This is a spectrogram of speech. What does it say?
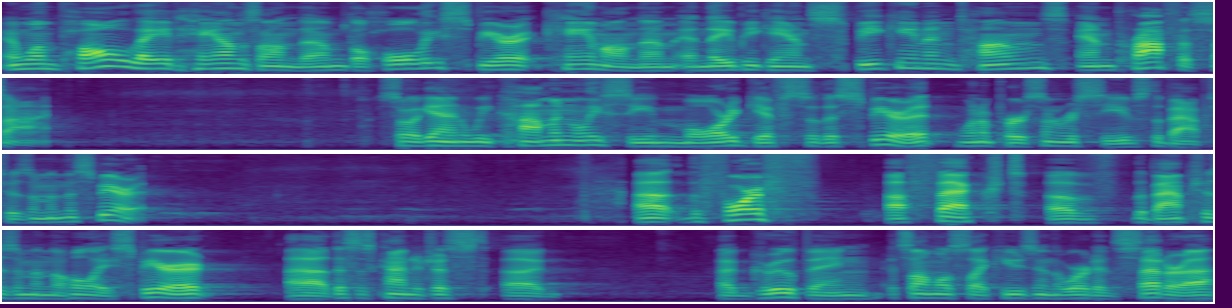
And when Paul laid hands on them, the Holy Spirit came on them, and they began speaking in tongues and prophesying. So again, we commonly see more gifts of the Spirit when a person receives the baptism in the Spirit. Uh, the fourth effect of the baptism in the Holy Spirit, uh, this is kind of just a, a grouping. It's almost like using the word etc.,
